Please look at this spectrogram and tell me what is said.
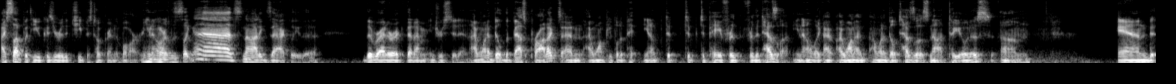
I slept with you because you were the cheapest hooker in the bar, you know, or it's like, ah, it's not exactly the, the rhetoric that I'm interested in. I want to build the best product and I want people to pay, you know, to, to, to pay for, for the Tesla, you know, like I I want to, I want to build Teslas, not Toyotas. Um, and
